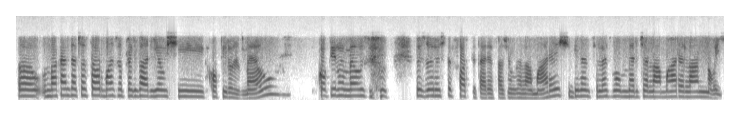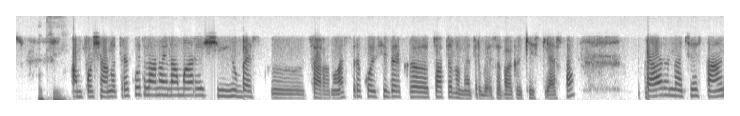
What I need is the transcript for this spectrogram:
Uh, în vacanța aceasta urma să plec doar eu și copilul meu. Copilul meu își dorește foarte tare să ajungă la mare și, bineînțeles, vom merge la mare la noi. Ok. Am fost și anul trecut la noi la mare și iubesc uh, țara noastră. Consider că toată lumea trebuie să facă chestia asta. Dar în acest an,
